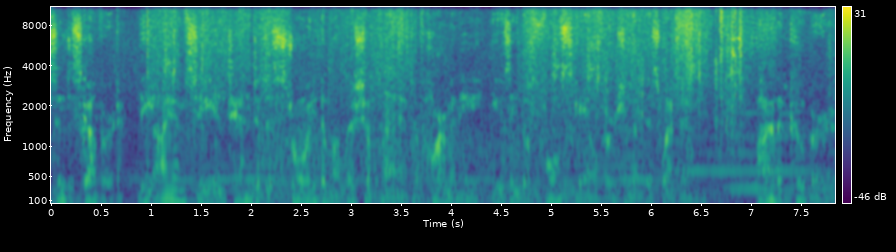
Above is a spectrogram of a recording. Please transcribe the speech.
Anderson discovered, the IMC intend to destroy the militia planet of Harmony using the full-scale version of this weapon. Pilot Cooper,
